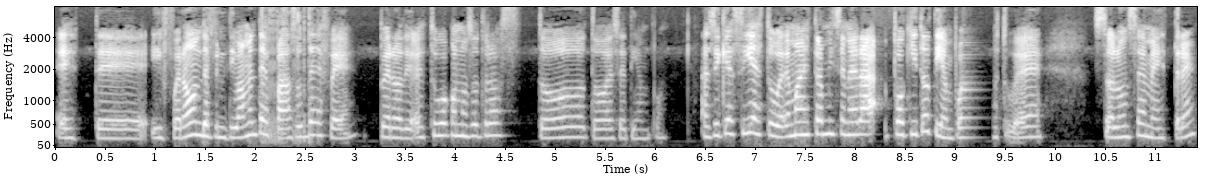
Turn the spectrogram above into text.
Este, y fueron definitivamente pasos de fe, pero Dios estuvo con nosotros todo, todo ese tiempo. Así que sí, estuve de maestra misionera poquito tiempo, estuve solo un semestre,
